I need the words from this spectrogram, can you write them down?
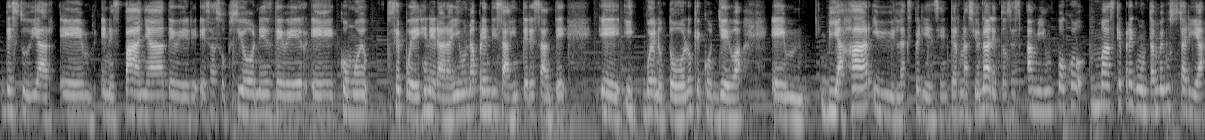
de estudiar em, en España, de ver esas opciones, de ver eh, cómo se puede generar ahí un aprendizaje interesante eh, y bueno, todo lo que conlleva em, viajar y vivir la experiencia internacional. Entonces, a mí un poco más que pregunta, me gustaría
